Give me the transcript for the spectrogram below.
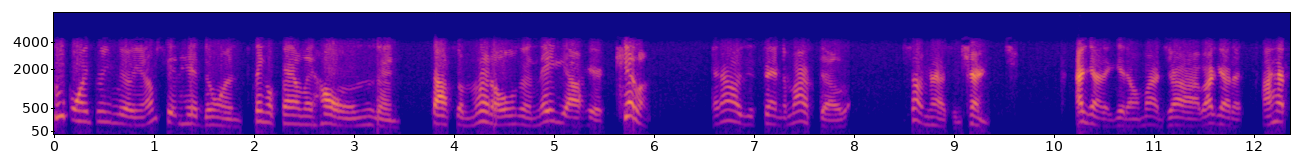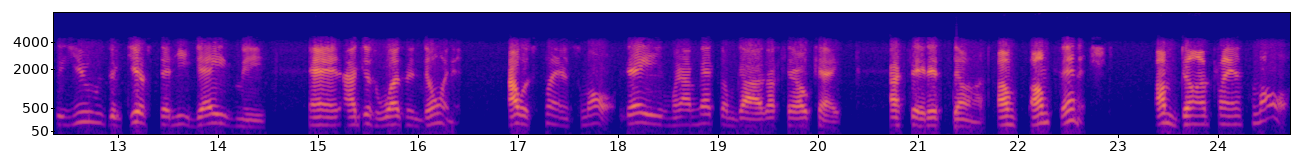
2.3 million. I'm sitting here doing single family homes and got some rentals, and they out here killing. And I was just saying to myself, something has to change. I got to get on my job. I got to. I have to use the gifts that he gave me, and I just wasn't doing it. I was playing small. Dave, when I met them guys, I said, okay. I said, it's done. I'm I'm finished. I'm done playing small.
